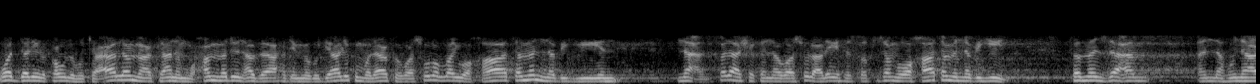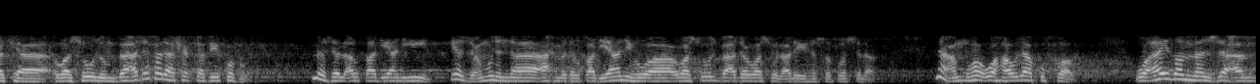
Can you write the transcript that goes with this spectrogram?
والدليل قوله تعالى ما كان محمد أبا أحد من رجالكم ولكن رسول الله وخاتم النبيين. نعم فلا شك أن الرسول عليه الصلاة والسلام هو خاتم النبيين. فمن زعم أن هناك رسول بعده فلا شك في كفر مثل القاديانيين يزعمون أن أحمد القادياني هو رسول بعد الرسول عليه الصلاة والسلام. نعم وهؤلاء كفار. وأيضا من زعم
